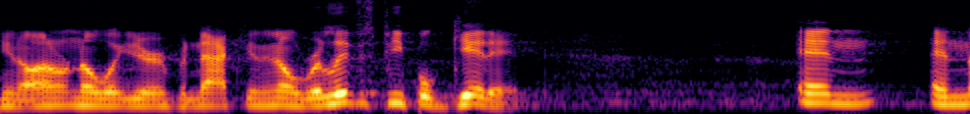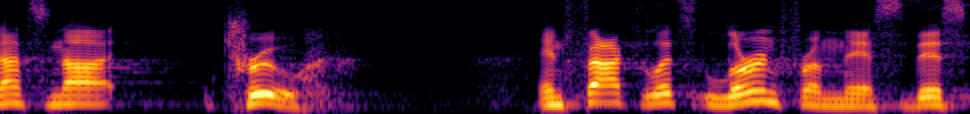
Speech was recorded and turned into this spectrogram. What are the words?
You know, I don't know what your vernacular, no, religious people get it. And, and that's not true. In fact, let's learn from this. This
